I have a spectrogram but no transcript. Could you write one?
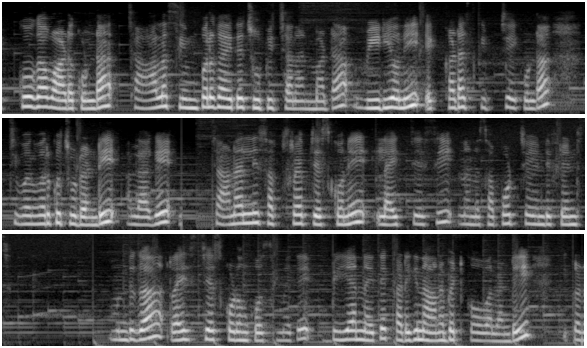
ఎక్కువగా వాడకుండా చాలా సింపుల్గా అయితే చూపించానమాట వీడియోని ఎక్కడ స్కిప్ చేయకుండా చివరి వరకు చూడండి. అలాగే ఛానల్ని సబ్స్క్రైబ్ చేసుకొని లైక్ చేసి నన్ను సపోర్ట్ చేయండి ఫ్రెండ్స్. ముందుగా రైస్ చేసుకోవడం కోసం అయితే బియ్యాన్ని అయితే కడిగి నానబెట్టుకోవాలండి. ఇక్కడ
